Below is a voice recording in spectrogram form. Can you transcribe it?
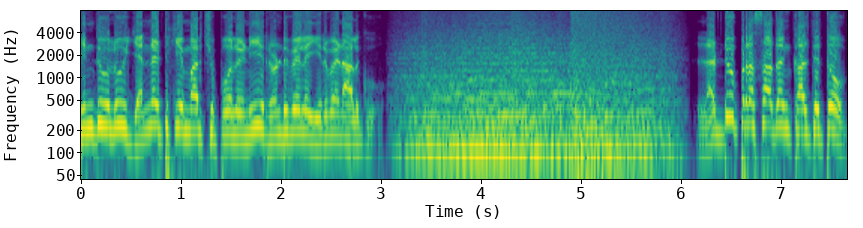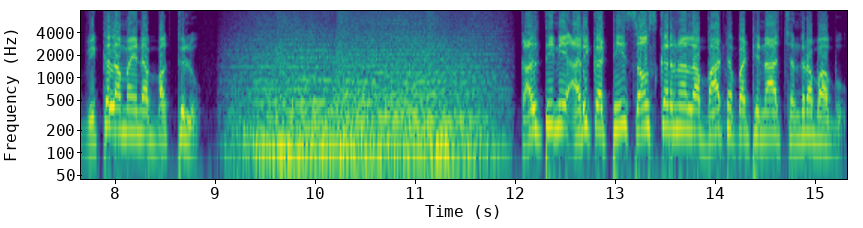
హిందువులు ఎన్నటికీ మర్చిపోలేని రెండు వేల ఇరవై నాలుగు. లడ్డూ ప్రసాదం కల్తీతో వికలమైన భక్తులు. కల్తీని అరికట్టి సంస్కరణల బాట పట్టిన చంద్రబాబు.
